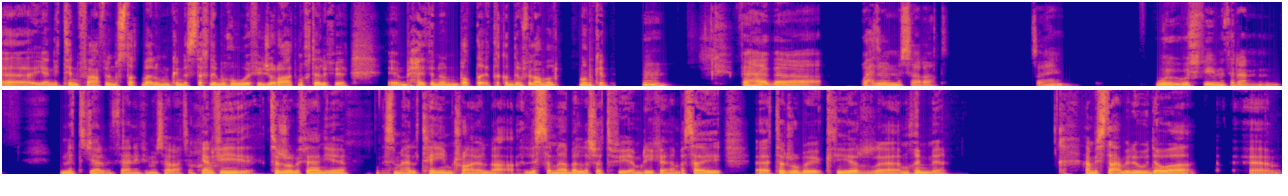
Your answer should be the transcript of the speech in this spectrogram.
آه، يعني تنفع في المستقبل وممكن نستخدمه هو في جرعات مختلفة آه، بحيث إنه نبطئ التقدم في العمر؟ ممكن. فهذا واحدة من المسارات. صحيح؟ وش في مثلا من التجارب الثانية في مسارات أخرى. يعني في تجربة ثانية اسمها ال TAME trial لسه ما بلشت في أمريكا بس هاي آه، تجربة كثير آه، مهمة. عم يستعملوا دواء آه،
